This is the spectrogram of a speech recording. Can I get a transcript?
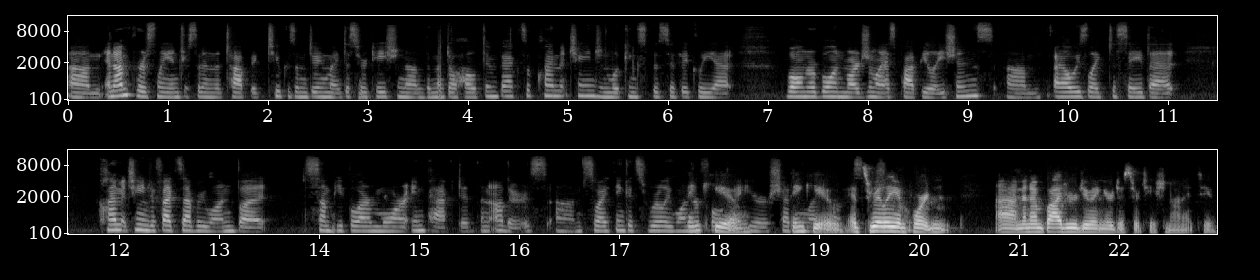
Um, and I'm personally interested in the topic too, because I'm doing my dissertation on the mental health impacts of climate change and looking specifically at vulnerable and marginalized populations. Um, I always like to say that climate change affects everyone, but some people are more impacted than others. Um, so I think it's really wonderful Thank you. that you're shedding Thank you. It's really important. Um, and I'm glad you're doing your dissertation on it too.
